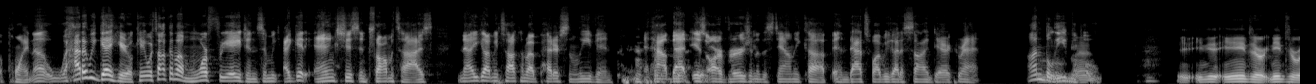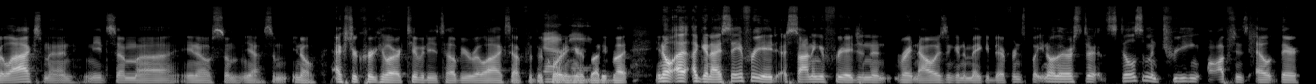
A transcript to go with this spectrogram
a point. Uh, how do we get here? Okay, we're talking about more free agents, and we, I get anxious and traumatized. Now you got me talking about Pettersson leaving and how that is our version of the Stanley Cup, and that's why we got to sign Derek Grant. Unbelievable. Ooh, you, you, need, you need to you need to relax, man. You need some, uh, you know, some yeah, some you know, extracurricular activities to help you relax after the yeah, recording man. here, buddy. But you know, I, again, I say a free agent, signing a free agent right now isn't going to make a difference. But you know, there are st- still some intriguing options out there.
